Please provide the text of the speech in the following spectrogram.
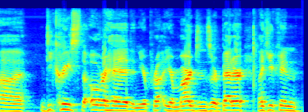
uh, decrease the overhead and your your margins are better, like you can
